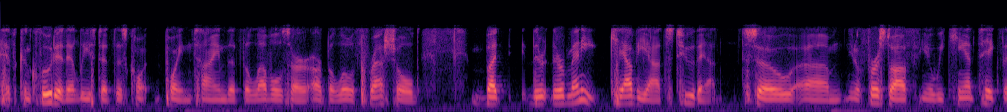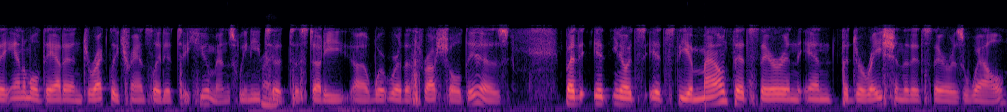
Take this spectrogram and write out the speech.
have concluded, at least at this point in time, that the levels are, are below threshold. But there, there are many caveats to that. So, um, you know, first off, you know, we can't take the animal data and directly translate it to humans. We need right. to, to study uh, where, where, the threshold is. But it, you know, it's it's the amount that's there and, and the duration that it's there as well.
